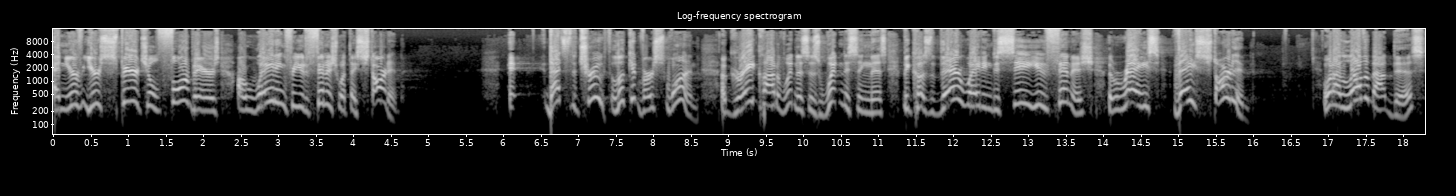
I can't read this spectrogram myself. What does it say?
and your, your spiritual forebears are waiting for you to finish what they started. That's the truth. Look at verse 1. A great cloud of witnesses witnessing this because they're waiting to see you finish the race they started. What I love about this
